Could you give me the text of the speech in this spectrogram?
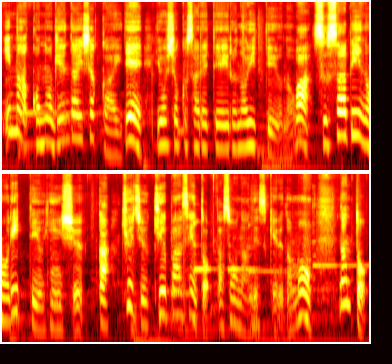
今この現代社会で養殖されている海苔っていうのはスサビ海苔っていう品種が99%だそうなんですけれどもなんと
